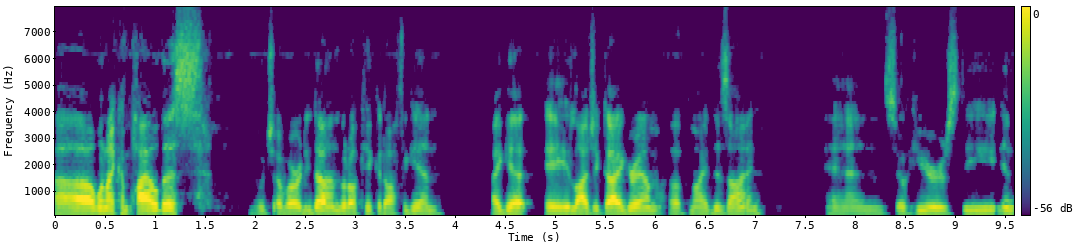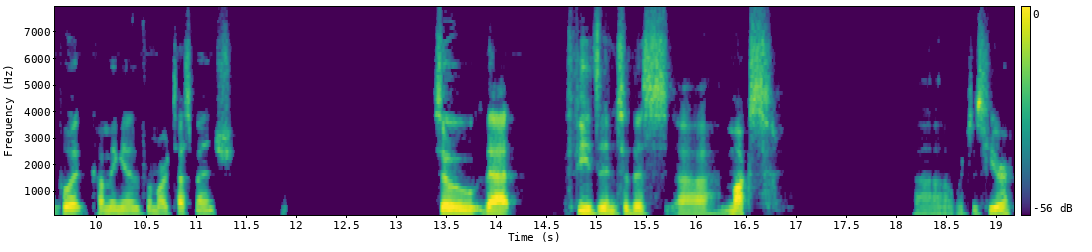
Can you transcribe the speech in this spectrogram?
Uh, when I compile this, which I've already done, but I'll kick it off again, I get a logic diagram of my design. And so here's the input coming in from our test bench. So that feeds into this uh, MUX, uh, which is here.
